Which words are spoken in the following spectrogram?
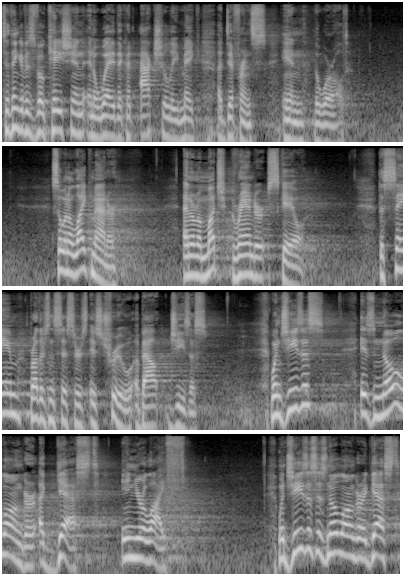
to think of his vocation in a way that could actually make a difference in the world. So, in a like manner, and on a much grander scale, the same, brothers and sisters, is true about Jesus. When Jesus is no longer a guest in your life, when Jesus is no longer a guest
